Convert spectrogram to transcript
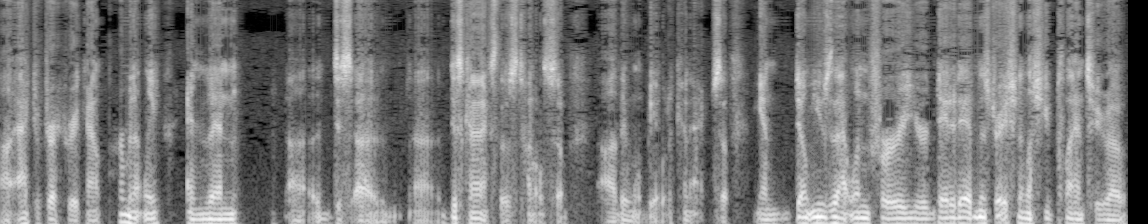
Active Directory account permanently and then uh, dis, uh, uh, disconnects those tunnels, so they won't be able to connect. So again, don't use that one for your day-to-day -day administration unless you plan to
